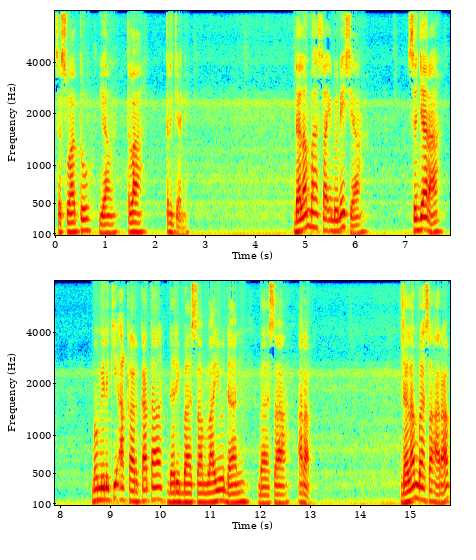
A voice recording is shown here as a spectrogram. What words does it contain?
sesuatu yang telah terjadi. Dalam bahasa Indonesia, sejarah memiliki akar kata dari bahasa Melayu dan bahasa Arab. Dalam bahasa Arab,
